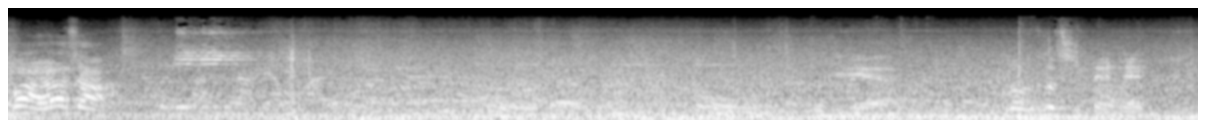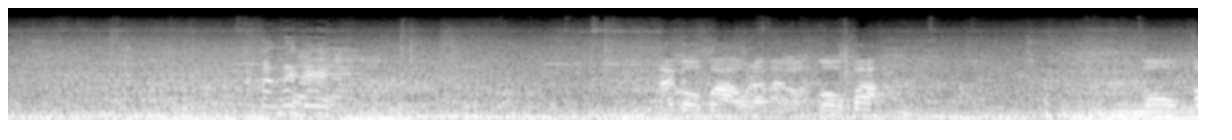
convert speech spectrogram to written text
无？帮忙留了。二块。啊，不好意思啊。都都是白黑。看那，来五百有人来无？五百，五百，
